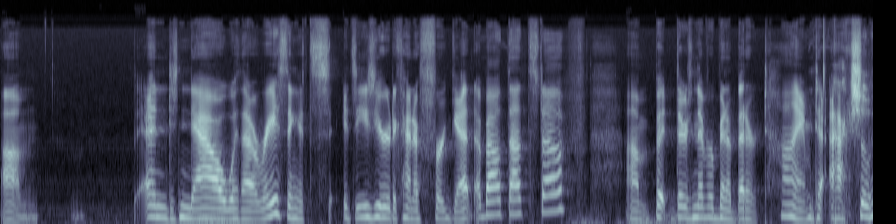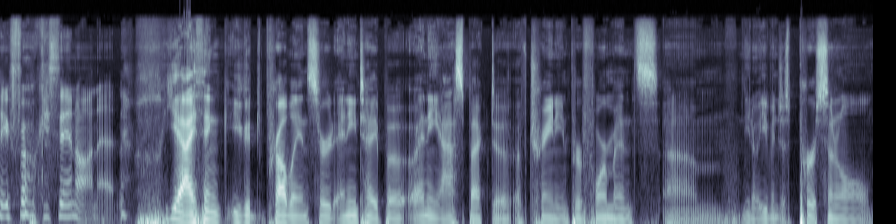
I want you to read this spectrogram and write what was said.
um, and now without racing it's it's easier to kind of forget about that stuff um, but there's never been a better time to actually focus in on it. Yeah i think you could probably insert any type of any aspect of, of training performance um, you know even just personal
